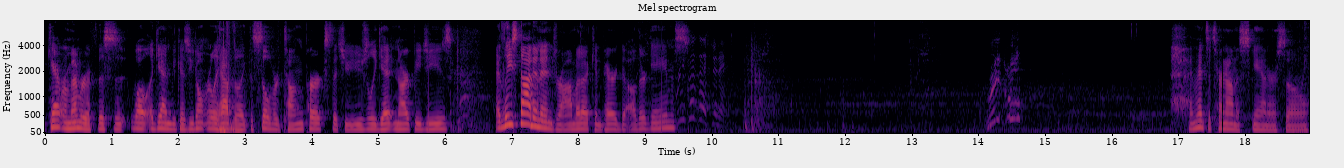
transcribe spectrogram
I can't remember if this is well again because you don't really have the like the silver tongue perks that you usually get in RPGs. At least not in Andromeda compared to other games. I meant to turn on the scanner, so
